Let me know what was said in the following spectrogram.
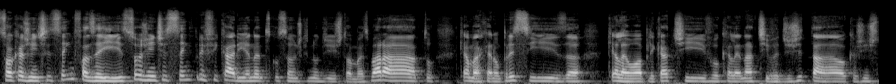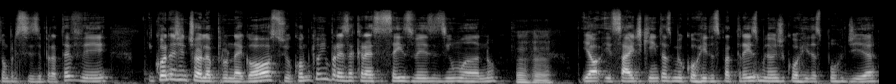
Só que a gente, sem fazer isso, a gente sempre ficaria na discussão de que no digital é mais barato, que a marca não precisa, que ela é um aplicativo, que ela é nativa digital, que a gente não precisa ir para TV. E quando a gente olha para o negócio, como que uma empresa cresce seis vezes em um ano uhum. e, e, sai de 500 mil corridas para 3 milhões de corridas por dia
